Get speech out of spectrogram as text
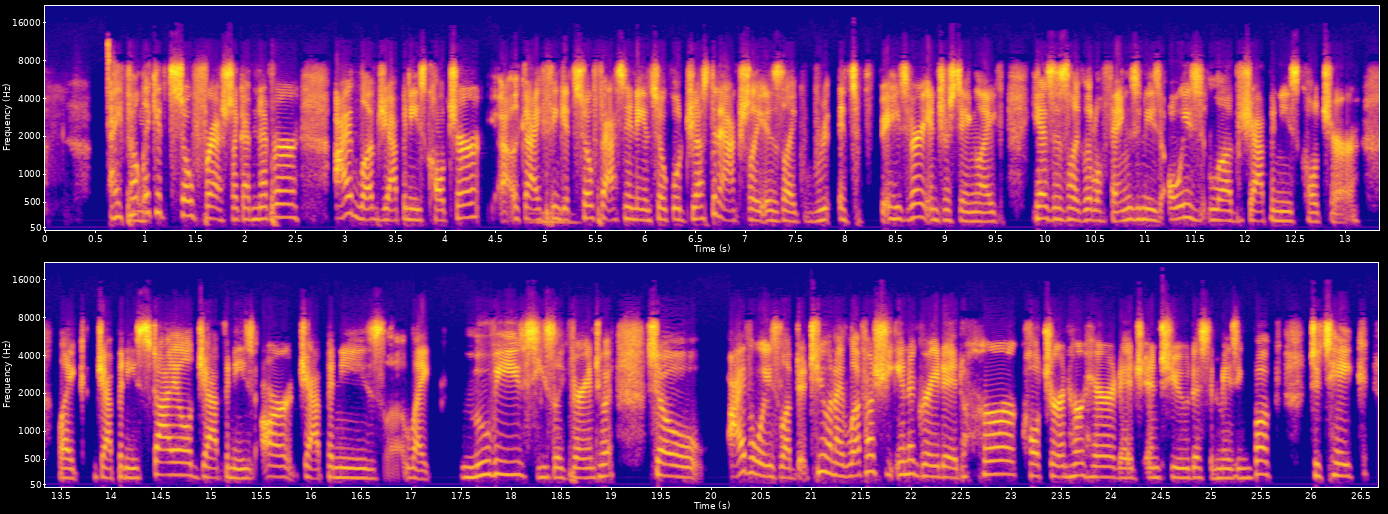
I felt like it's so fresh. Like I've never, I love Japanese culture. Uh, Like I think it's so fascinating and so cool. Justin actually is like, it's he's very interesting. Like he has his like little things, and he's always loved Japanese culture, like Japanese style, Japanese art, Japanese uh, like movies. He's like very into it. So I've always loved it too, and I love how she integrated her culture and her heritage into this amazing book to take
